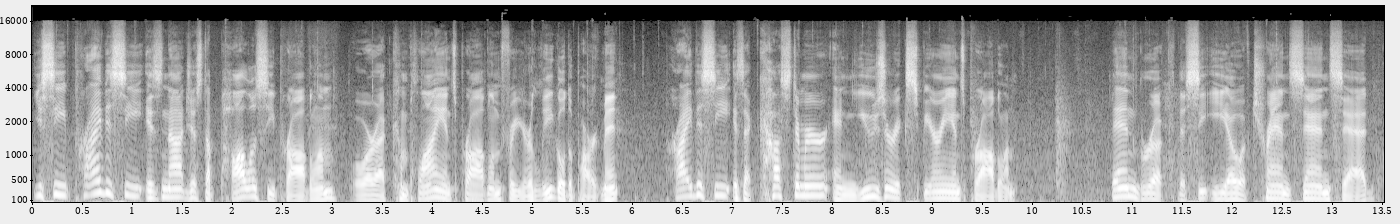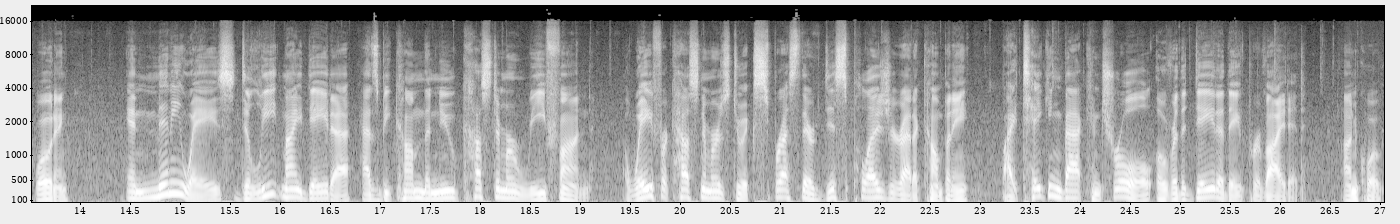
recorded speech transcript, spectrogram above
You see, privacy is not just a policy problem or a compliance problem for your legal department. Privacy is a customer and user experience problem. Ben Brook, the CEO of Transcend, said, quoting, In many ways, Delete My Data has become the new customer refund, a way for customers to express their displeasure at a company by taking back control over the data they've provided. Unquote.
